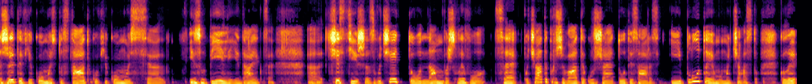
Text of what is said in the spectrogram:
жити в якомусь достатку, в якомусь е, ізобілії, да, як це е, частіше звучить, то нам важливо це почати проживати уже тут і зараз. І плутаємо ми часто, коли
